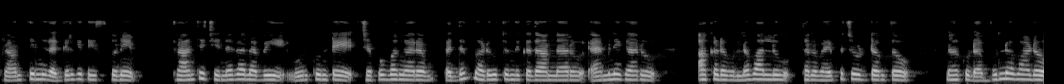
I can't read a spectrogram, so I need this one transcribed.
క్రాంతిని దగ్గరికి తీసుకుని క్రాంతి చిన్నగా నవ్వి ఊరుకుంటే చెప్పు బంగారం పెద్దమ్మ అడుగుతుంది కదా అన్నారు యామిని గారు. అక్కడ ఉన్నవాళ్ళు తన వైపు చూడటంతో నాకు డబ్బున్నవాడో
